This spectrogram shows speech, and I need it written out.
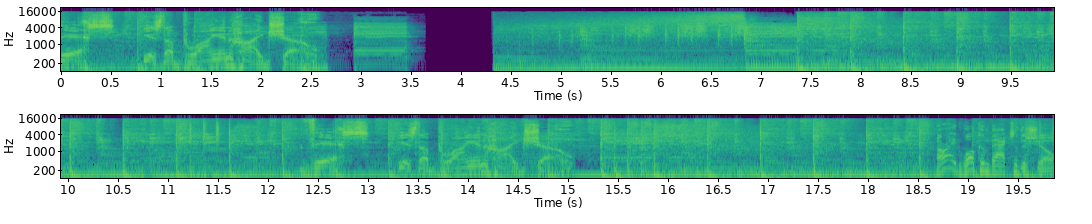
This is The Bryan Hyde Show. This is The Bryan Hyde Show. All right, welcome back to the show.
